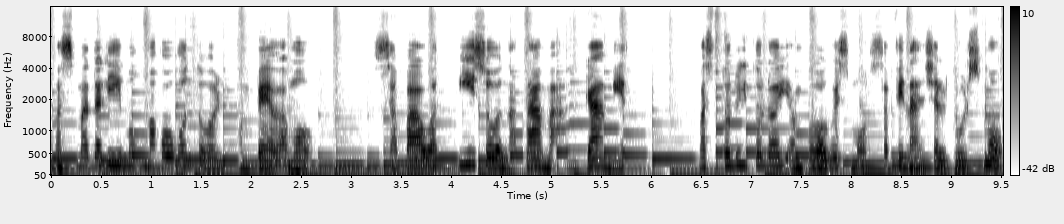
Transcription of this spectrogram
mas madali mong makokontrol ang pera mo. Sa bawat piso na tama ang gamit, mas tuloy-tuloy ang progress mo sa financial goals mo.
